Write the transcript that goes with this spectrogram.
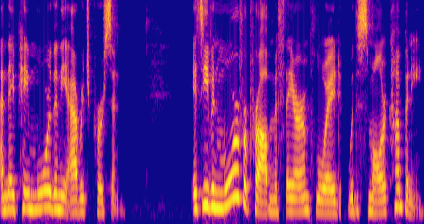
and they pay more than the average person. It's even more of a problem if they are employed with a smaller company.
